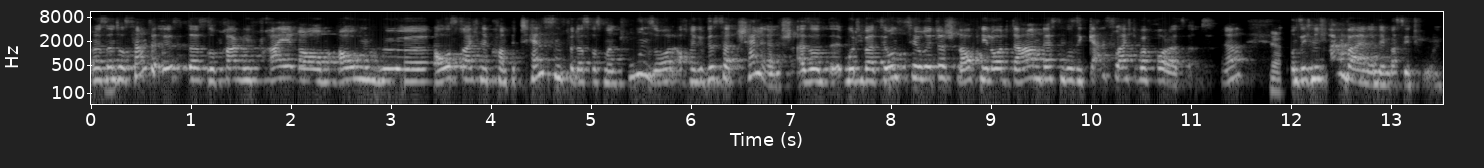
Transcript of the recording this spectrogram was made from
Und das Interessante ist, dass so Fragen wie Freiraum, Augenhöhe, ausreichende Kompetenzen für das, was man tun soll, auch eine gewisse Challenge. Also äh, motivationstheoretisch laufen die Leute da am besten, wo sie ganz leicht überfordert sind ja? ja. und sich nicht langweilen in dem, was sie tun.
